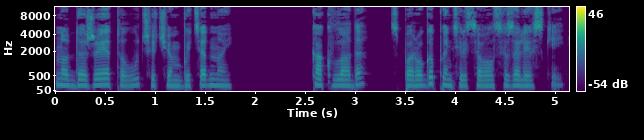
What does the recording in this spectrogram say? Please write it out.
но даже это лучше, чем быть одной. «Как Влада?» — с порога поинтересовался Залесский.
